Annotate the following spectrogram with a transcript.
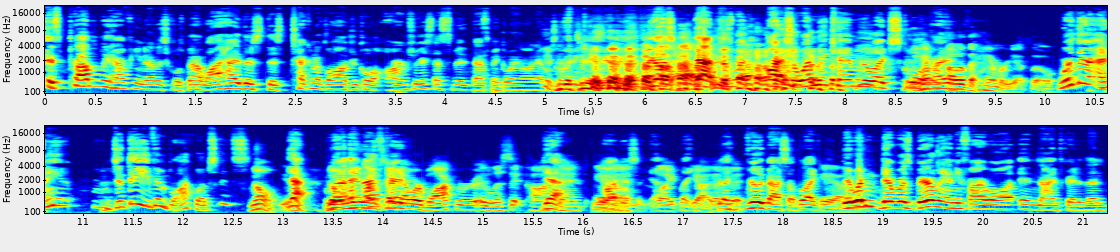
it's probably happening in other schools, but why had this this technological arms race that's been that's been going on ever since we came here? Because yeah, because when, all right. So when we came to like we school, haven't right? thought of the hammer yet, though. Were there any? Did they even block websites? no. Yeah, The but only in websites grade, that were blocked were illicit content. Yeah. Um, and, obviously, yeah, like, like, yeah, that's like it. really bad stuff. But like Yeah. they wouldn't. There was barely any firewall in ninth grade, and then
